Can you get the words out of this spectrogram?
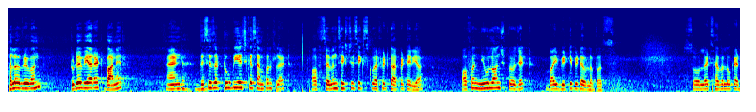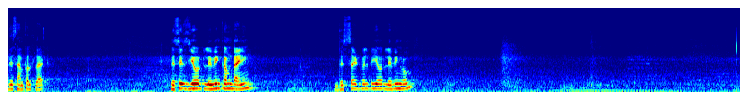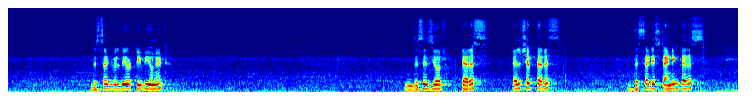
Hello everyone. Today we are at Baner and this is a 2 BHK sample flat of 766 square feet carpet area of a new launch project by VTP developers. So let's have a look at the sample flat. This is your living come dining. This side will be your living room this side will be your TV unit. This is your terrace L-shaped terrace. This side is standing terrace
